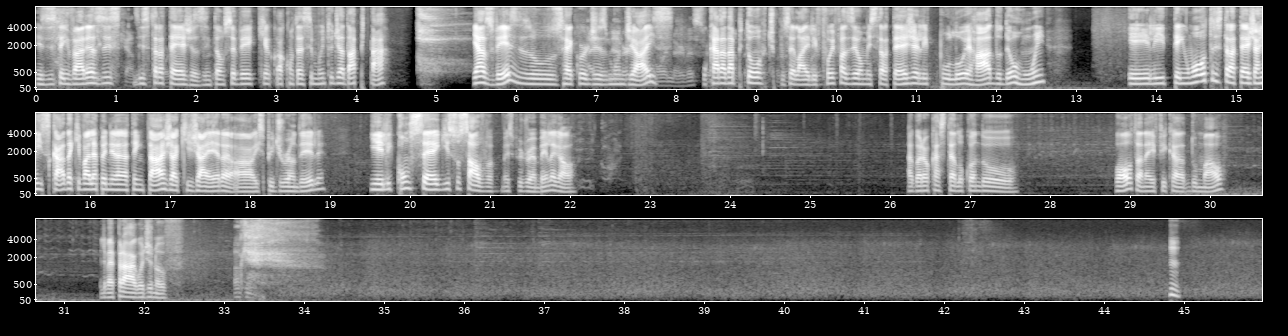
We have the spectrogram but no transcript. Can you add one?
Existem várias es estratégias, então você vê que acontece muito de adaptar. E às vezes os recordes mundiais o cara adaptou, tipo, sei lá, ele foi fazer uma estratégia, ele pulou errado, deu ruim. Ele tem uma outra estratégia arriscada que vale a pena tentar, já que já era a speedrun dele. E ele consegue, isso salva uma speedrun, é bem legal. Agora é o castelo quando volta, né, e fica do mal. Ele vai pra água de novo. Ok.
